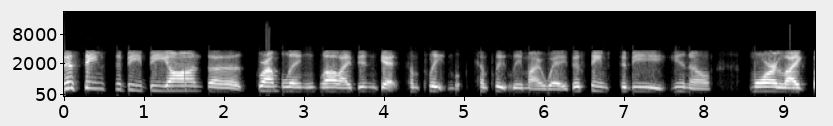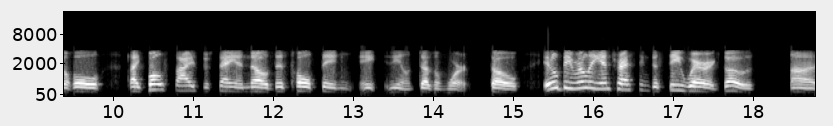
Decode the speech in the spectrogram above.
this seems to be beyond the grumbling. Well, I didn't get complete completely my way. This seems to be, you know, more like the whole like both sides are saying no. This whole thing, you know, doesn't work. So it'll be really interesting to see where it goes. Uh,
